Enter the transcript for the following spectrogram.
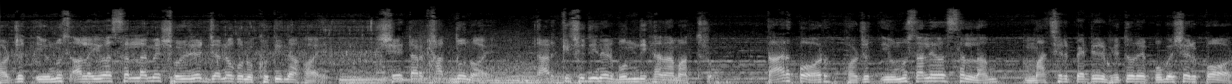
হজরত ইউনুস আলাইসাল্লামের শরীরের যেন কোনো ক্ষতি না হয়, সে তার খাদ্য নয়, তার কিছুদিনের বন্দিখানা মাত্র। তারপর হজরত ইউনুস আলাইসাল্লাম মাছের পেটের ভেতরে প্রবেশের পর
